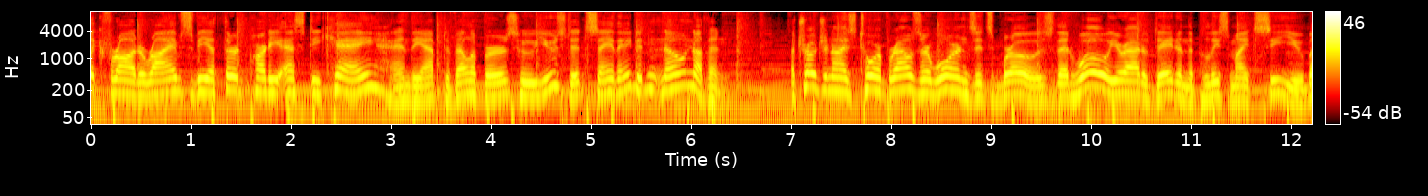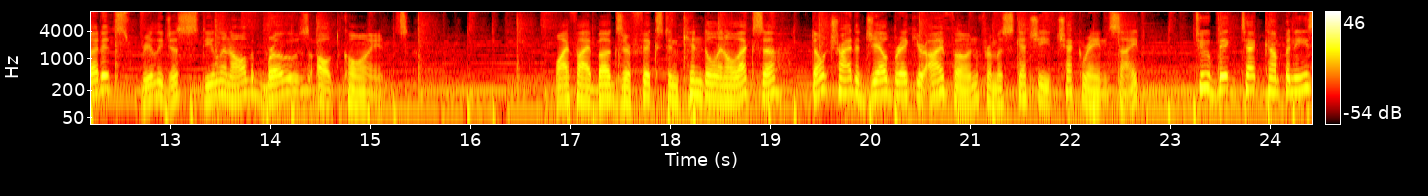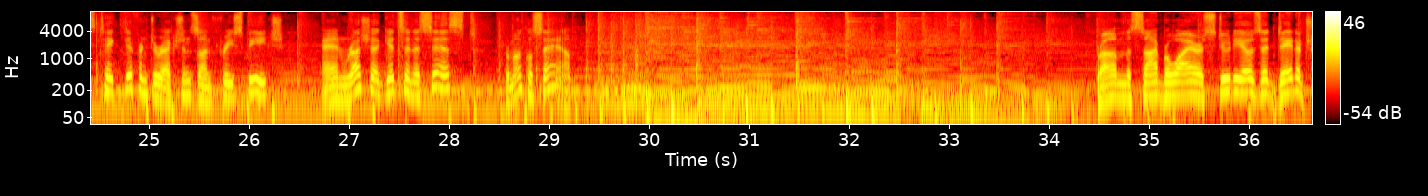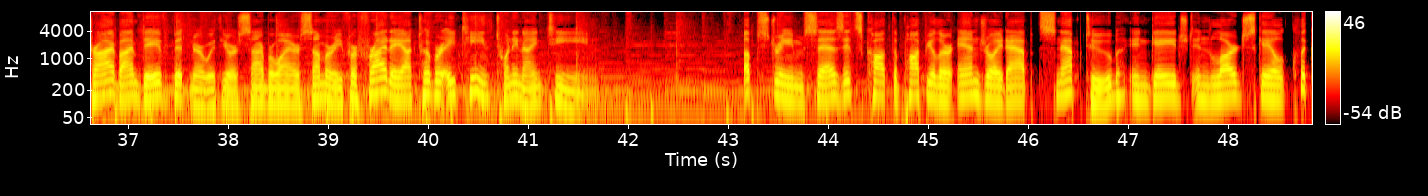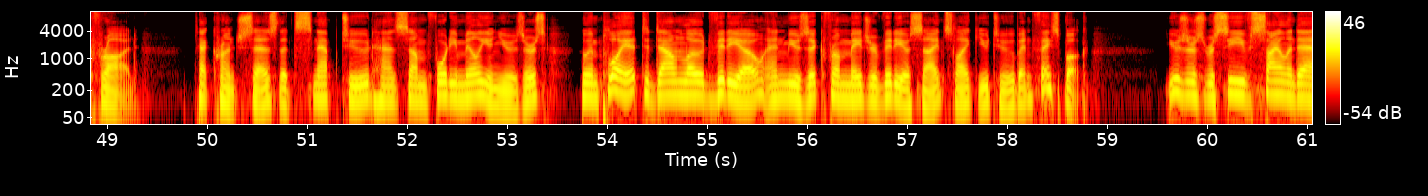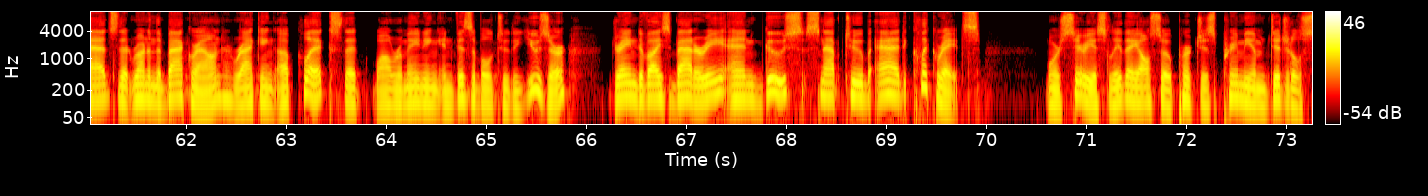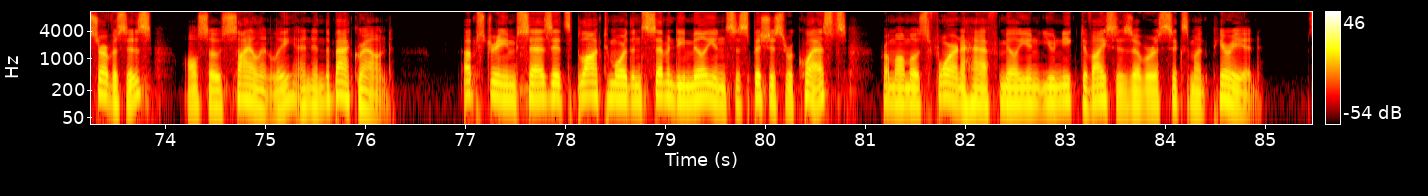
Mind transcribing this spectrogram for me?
ClickFraud arrives via third party SDK, and the app developers who used it say they didn't know nothing. A Trojanized Tor browser warns its bros that, whoa, you're out of date and the police might see you, but it's really just stealing all the bros' altcoins. Wi Fi bugs are fixed in Kindle and Alexa. Don't try to jailbreak your iPhone from a sketchy CheckRain site. Two big tech companies take different directions on free speech, and Russia gets an assist from Uncle Sam. From the Cyberwire studios at Data Tribe, I'm Dave Bittner with your Cyberwire summary for Friday, October 18th, 2019. Upstream says it's caught the popular Android app SnapTube engaged in large scale click fraud. TechCrunch says that SnapTube has some 40 million users who employ it to download video and music from major video sites like YouTube and Facebook. Users receive silent ads that run in the background, racking up clicks that, while remaining invisible to the user, drain device battery and goose SnapTube ad click rates. More seriously, they also purchase premium digital services, also silently and in the background. Upstream says it's blocked more than 70 million suspicious requests from almost 4.5 million unique devices over a six month period.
